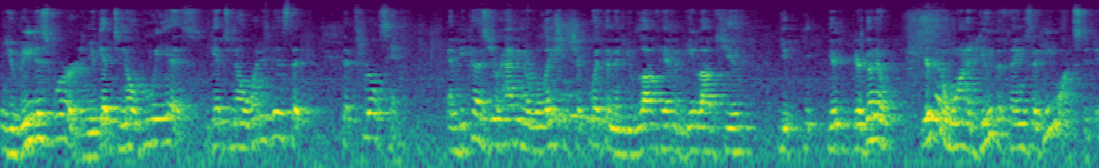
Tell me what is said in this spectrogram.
And you read His Word, and you get to know who He is. You get to know what it is that, that thrills Him. And because you're having a relationship with Him and you love Him and He loves you, you, you you're, you're going to you're going to want to do the things that He wants to do.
